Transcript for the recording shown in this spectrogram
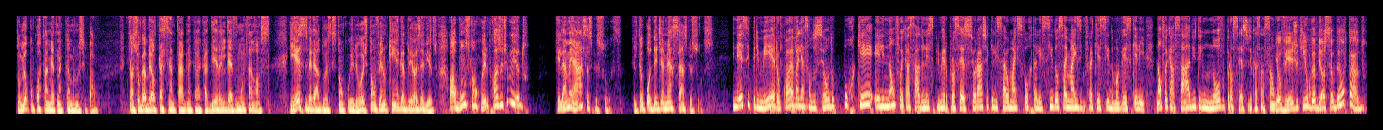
do meu comportamento na Câmara Municipal. Então, se o Gabriel está sentado naquela cadeira, ele deve muito a nós. E esses vereadores que estão com ele hoje estão vendo quem é Gabriel Azevedo. Alguns estão com ele por causa de medo, que ele ameaça as pessoas. Ele tem o poder de ameaçar as pessoas. E nesse primeiro, qual é a avaliação do senhor do porquê ele não foi caçado nesse primeiro processo? O senhor acha que ele saiu mais fortalecido ou sai mais enfraquecido, uma vez que ele não foi caçado e tem um novo processo de cassação? Eu vejo que o Gabriel saiu derrotado.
